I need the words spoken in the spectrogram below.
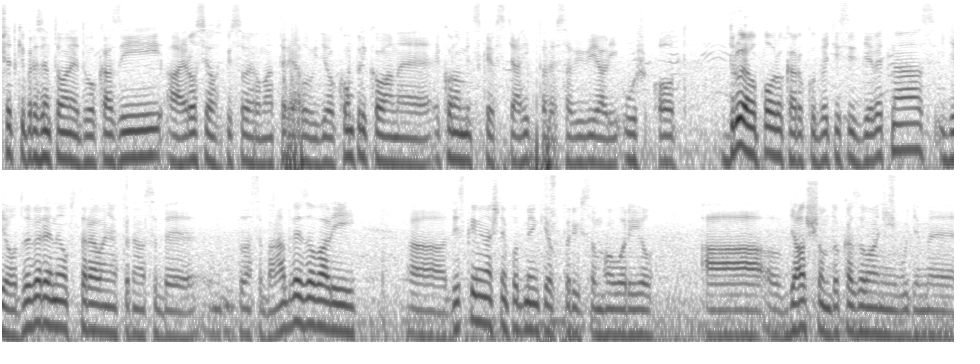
všetky prezentované dôkazy a aj rozsiaľ spisového materiálu ide o komplikované ekonomické vzťahy, ktoré sa vyvíjali už od druhého pol roka roku 2019. Ide o dve verejné obstarávania, ktoré na, sebe, na seba nadvezovali, diskriminačné podmienky, o ktorých som hovoril a v ďalšom dokazovaní budeme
